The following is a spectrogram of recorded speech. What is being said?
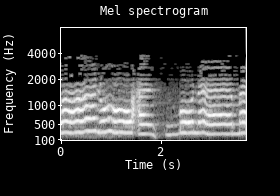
قَالُوا حَسْبُنَا مَا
